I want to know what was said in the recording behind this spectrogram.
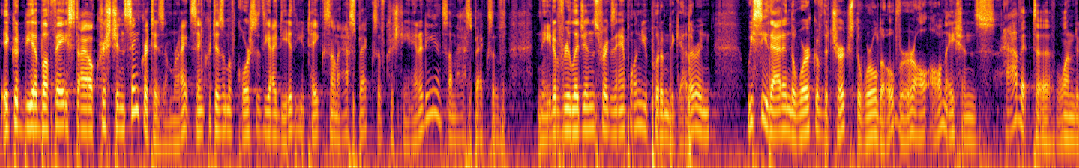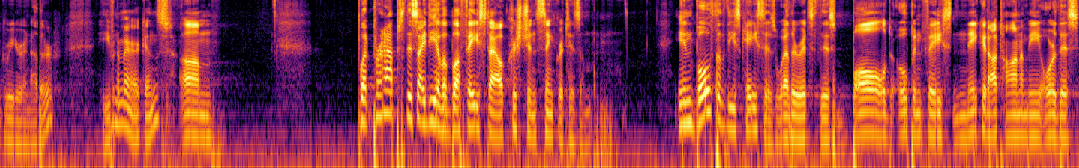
It could be a buffet style Christian syncretism, right? Syncretism, of course, is the idea that you take some aspects of Christianity and some aspects of native religions, for example, and you put them together. And we see that in the work of the church the world over. All, all nations have it to one degree or another, even Americans. Um, but perhaps this idea of a buffet style Christian syncretism. In both of these cases, whether it's this bald, open faced, naked autonomy or this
